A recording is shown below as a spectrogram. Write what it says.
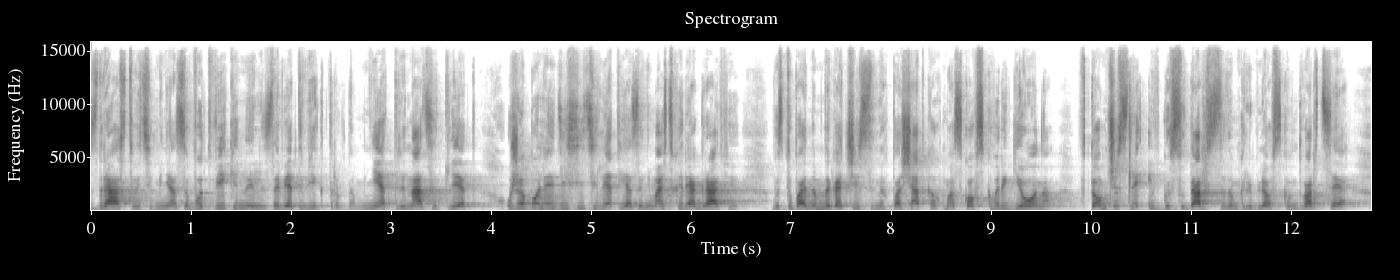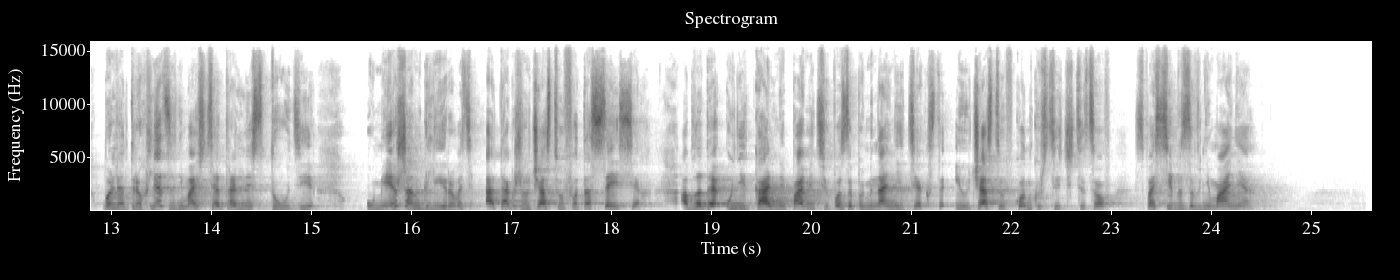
Здравствуйте, меня зовут Викина Елизавета Викторовна, мне 13 лет. Уже более 10 лет я занимаюсь хореографией, выступаю на многочисленных площадках Московского региона, в том числе и в Государственном Кремлевском дворце. Более трех лет занимаюсь в театральной студии, умею жонглировать, а также участвую в фотосессиях. Обладаю уникальной памятью по запоминанию текста и участвую в конкурсе чтецов. Спасибо за внимание!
